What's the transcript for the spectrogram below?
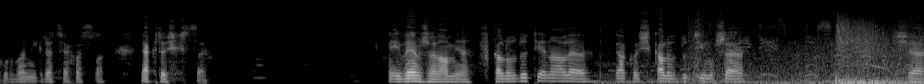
kurwa migracja hosta. Jak ktoś chce. I wiem, że na mnie w Call of Duty, no ale jakoś Call of Duty muszę się...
